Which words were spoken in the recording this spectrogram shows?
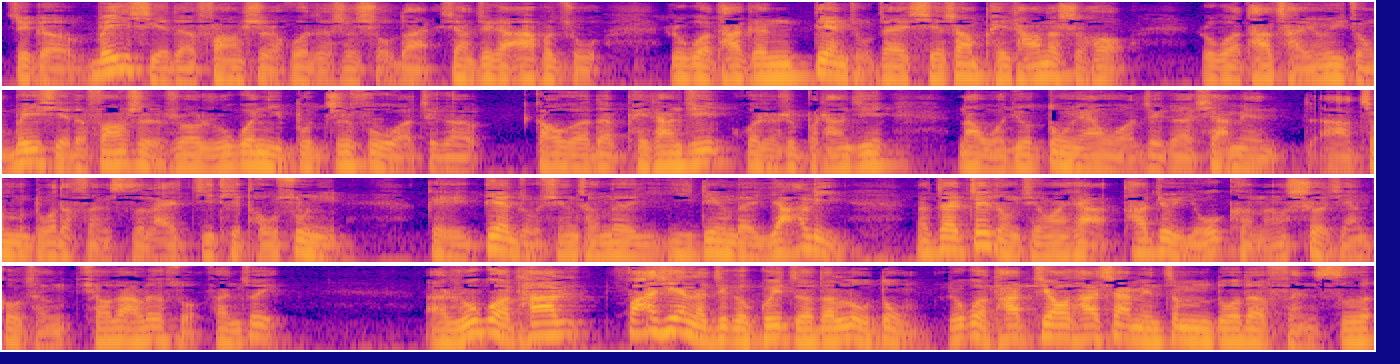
这个威胁的方式或者是手段，像这个 UP 主，如果他跟店主在协商赔偿的时候，如果他采用一种威胁的方式，说如果你不支付我这个高额的赔偿金或者是补偿金，那我就动员我这个下面啊这么多的粉丝来集体投诉你，给店主形成的一定的压力。那在这种情况下，他就有可能涉嫌构成敲诈勒索犯罪，啊，如果他发现了这个规则的漏洞，如果他教他下面这么多的粉丝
